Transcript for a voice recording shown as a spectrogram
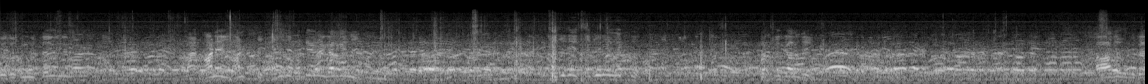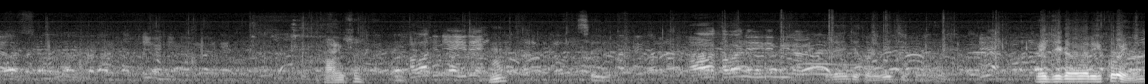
یہ تو مجھے نہیں لگا ویجی کا نظر ہی کوئی نہیں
